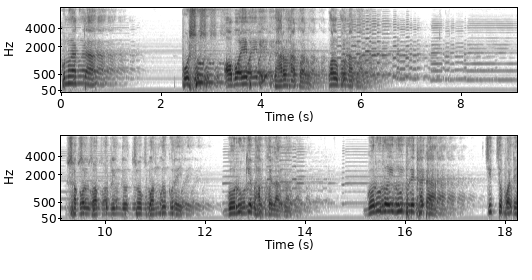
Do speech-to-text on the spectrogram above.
কোনো একটা পশুর অবয়বকে ধারণা করো, কল্পনা করো। সকল ভক্তবৃন্দ চোখ বন্ধ করে গরুকে ভাবতে লাগল। গরুর ওই রূপরেখাটা চিত্তপটে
